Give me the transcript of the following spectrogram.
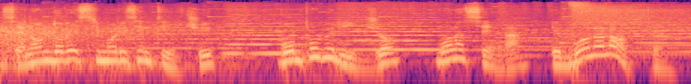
Se non dovessimo risentirci, buon pomeriggio, buonasera e buonanotte.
